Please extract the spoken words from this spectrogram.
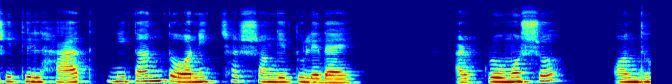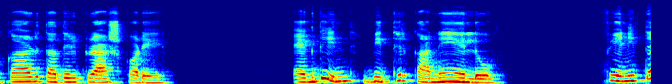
শিথিল হাত নিতান্ত অনিচ্ছার সঙ্গে তুলে দেয়। আর ক্রমশ অন্ধকার তাদের গ্রাস করে। একদিন বৃদ্ধের কানে এলো, ফেনীতে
